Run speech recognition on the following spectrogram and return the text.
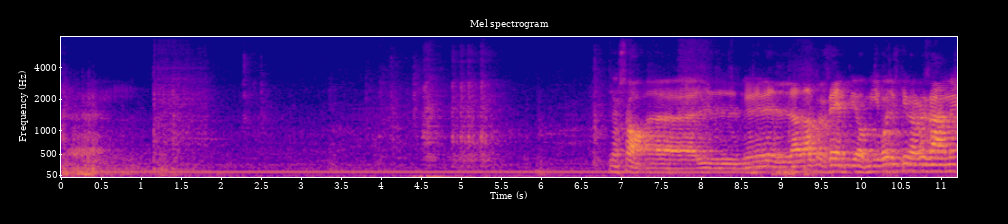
ehm, non so, eh, l'altro esempio, mi voglio scrivere all'esame,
